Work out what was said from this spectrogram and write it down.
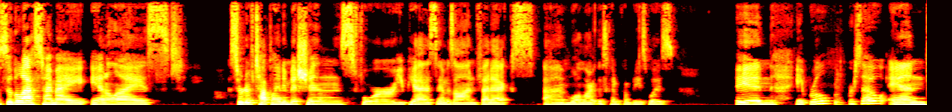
So the last time I analyzed sort of top line emissions for UPS, Amazon, FedEx, um, Walmart, those kind of companies was in April or so. And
